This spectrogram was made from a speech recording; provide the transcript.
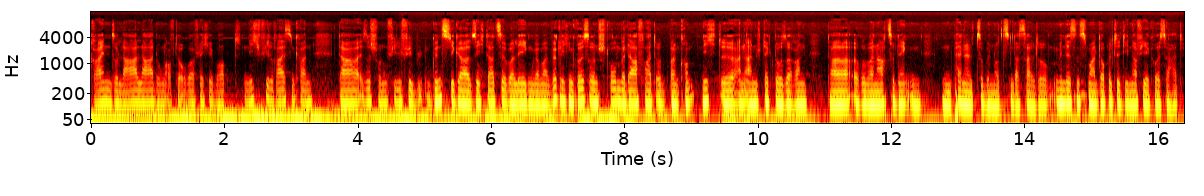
reinen Solarladung auf der Oberfläche überhaupt nicht viel reißen kann. Da ist es schon viel, viel günstiger, sich da zu überlegen, wenn man wirklich einen größeren Strombedarf hat und man kommt nicht äh, an eine Steckdose ran, darüber nachzudenken, ein Panel zu benutzen, das also mindestens mal doppelte DIN A4 Größe hat.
